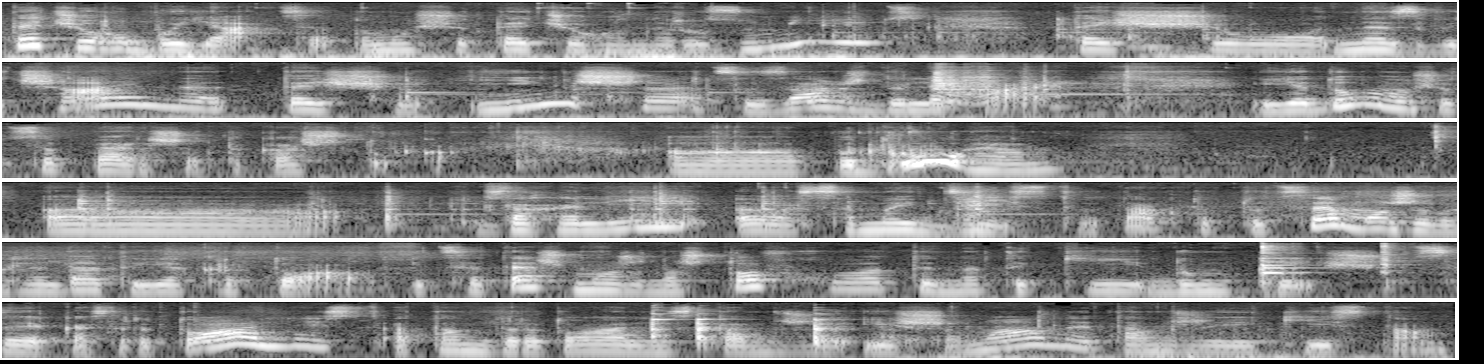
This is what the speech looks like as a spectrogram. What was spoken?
те, чого бояться, тому що те, чого не розуміють, те, що незвичайне, те, що інше, це завжди лякає. І я думаю, що це перша така штука. А по-друге, взагалі саме дійство, так, тобто це може виглядати як ритуал, і це теж може наштовхувати на такі думки, що це якась ритуальність, а там, де ритуальність, там вже і шамани, там вже якісь там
